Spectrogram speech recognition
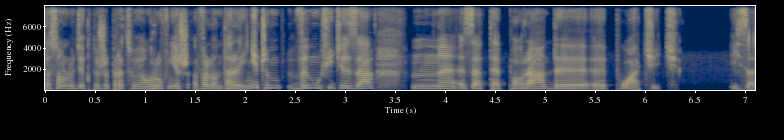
to są ludzie, którzy pracują również wolontaryjnie, czy wy musicie za, za te porady e, płacić? Iza.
